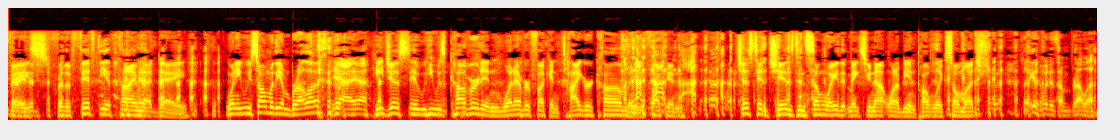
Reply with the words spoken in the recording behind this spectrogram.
face for the fiftieth time that day. When he we saw him with the umbrella, Yeah, yeah. He just he was covered in whatever fucking tiger cum, and he fucking just had jizzed in some way that makes you not want to be in public so much. Look at him with his umbrella.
